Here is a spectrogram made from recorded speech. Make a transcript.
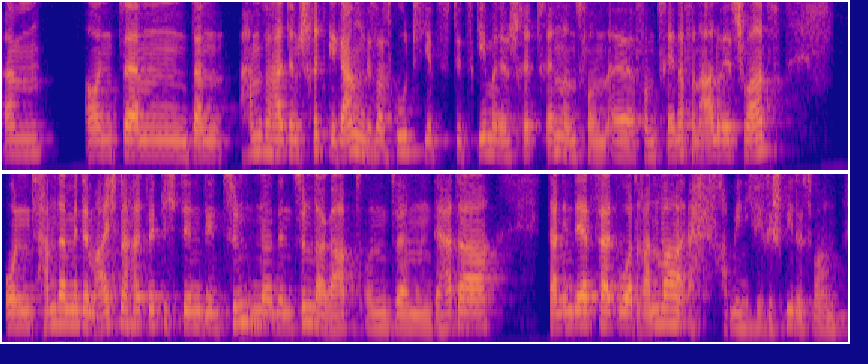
Ähm, und ähm, dann haben sie halt den Schritt gegangen und gesagt, gut, jetzt, jetzt gehen wir den Schritt, trennen uns vom, äh, vom Trainer von Alois Schwarz und haben dann mit dem Eichner halt wirklich den, den, Zünder, den Zünder gehabt. Und ähm, der hat da dann in der Zeit, wo er dran war, ich frage mich nicht, wie viele Spiele es waren,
